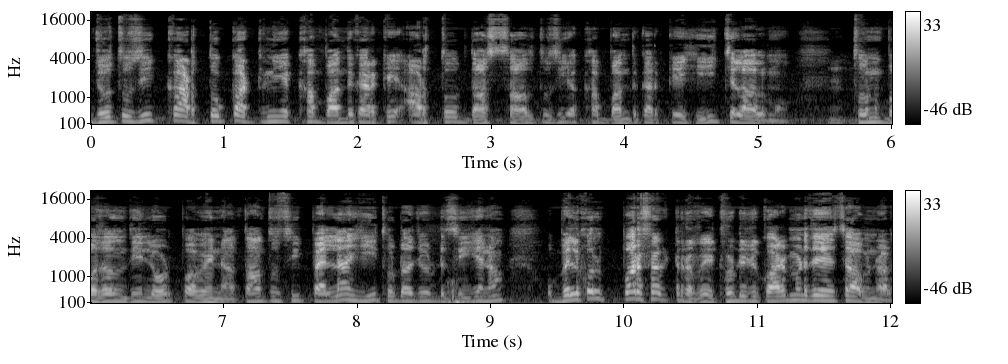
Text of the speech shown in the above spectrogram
ਜੋ ਤੁਸੀਂ ਘੱਟ ਤੋਂ ਘੱਟ ਨਹੀਂ ਅੱਖਾਂ ਬੰਦ ਕਰਕੇ 8 ਤੋਂ 10 ਸਾਲ ਤੁਸੀਂ ਅੱਖਾਂ ਬੰਦ ਕਰਕੇ ਹੀ ਚਲਾ ਲਵੋ। ਤੁਹਾਨੂੰ ਬਦਲਣ ਦੀ ਲੋੜ ਪਵੇ ਨਾ ਤਾਂ ਤੁਸੀਂ ਪਹਿਲਾਂ ਹੀ ਤੁਹਾਡਾ ਜੋ ਡਿਸੀਜਨ ਆ ਉਹ ਬਿਲਕੁਲ ਪਰਫੈਕਟ ਰਵੇ ਤੁਹਾਡੀ ਰਿਕੁਆਇਰਮੈਂਟ ਦੇ ਹਿਸਾਬ ਨਾਲ।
